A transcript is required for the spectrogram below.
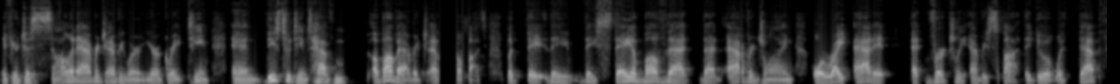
If you're just solid average everywhere, you're a great team. And these two teams have above average at all spots, but they they they stay above that that average line or right at it at virtually every spot. They do it with depth.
